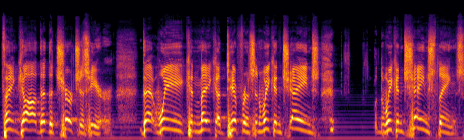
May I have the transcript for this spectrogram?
Thank God that the church is here, that we can make a difference and we can change. We can change things.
